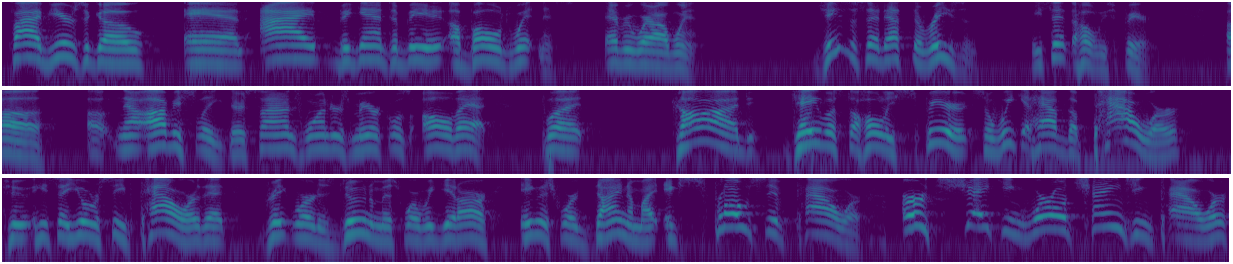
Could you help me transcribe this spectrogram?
five years ago, and I began to be a bold witness everywhere I went. Jesus said that's the reason. He sent the Holy Spirit. Uh, uh, now, obviously, there's signs, wonders, miracles, all that. But God gave us the Holy Spirit so we could have the power to, he said, you'll receive power. That Greek word is dunamis, where we get our English word dynamite, explosive power earth shaking, world changing power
